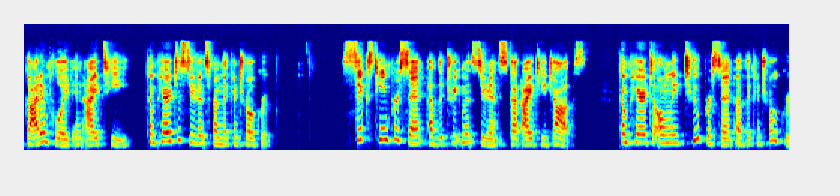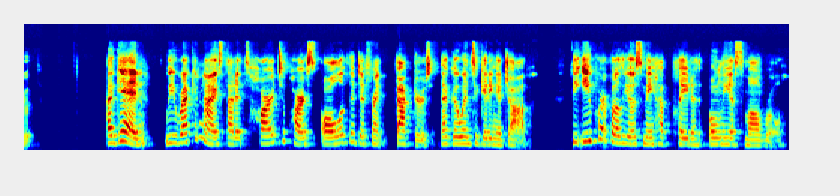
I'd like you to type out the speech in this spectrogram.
got employed in IT compared to students from the control group. 16% of the treatment students got IT jobs, compared to only 2% of the control group. Again, we recognize that it's hard to parse all of the different factors that go into getting a job. The e-portfolios may have played a, only a small role.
